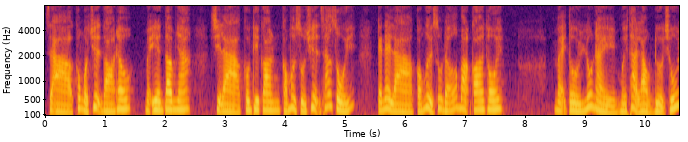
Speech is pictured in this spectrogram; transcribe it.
Dạ không có chuyện đó đâu, mẹ yên tâm nha. Chỉ là công ty con có một số chuyện rắc rối. Cái này là có người giúp đỡ bọn con thôi. Mẹ tôi lúc này mới thả lỏng được chút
